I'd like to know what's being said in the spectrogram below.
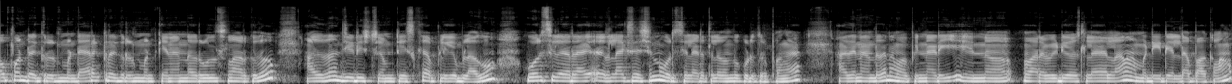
ஓப்பன் ரெக்ரூட்மெண்ட் டைரக்ட் ரெக்ரூட்மெண்ட்க்கு என்னென்ன ரூல்ஸ்லாம் இருக்குதோ அதுதான் ஜிடிஎஸ் டு எம்டிஎஸ்க்கு அப்ளிகபிள் ஆகும். ஒரு சில ரிலாக்ஸேஷன் ஒரு சில இடத்துல வந்து கொடுத்துருப்பாங்க. அது என்னன்றதை நம்ம பின்னாடி இன்னும் வர வீடியோஸில் எல்லாம் நம்ம டீட்டெயில்டாக பார்க்கலாம்.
